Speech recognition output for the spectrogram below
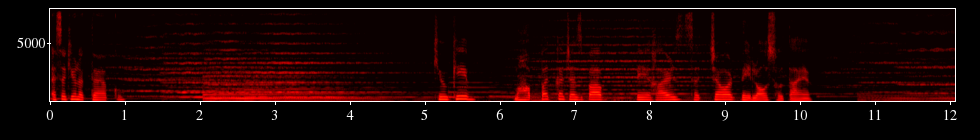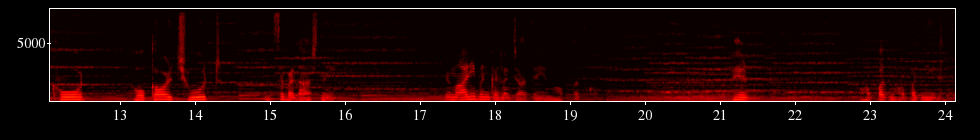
ऐसा क्यों लगता है आपको? क्योंकि मोहब्बत का जज्बा बेगर्ज सच्चा और बेलौस होता है। खोट, धोखा और झूठ इनसे बर्दाश्त नहीं। बीमारी बनकर लग जाते हैं मोहब्बत को। फिर मोहब्बत मोहब्बत नहीं रहती।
